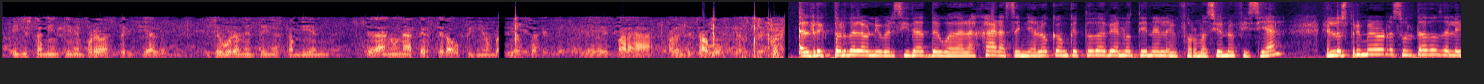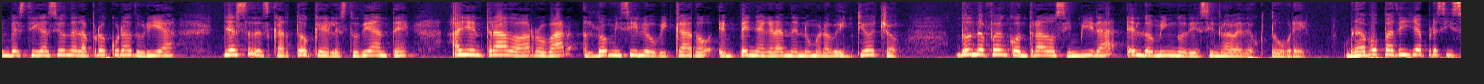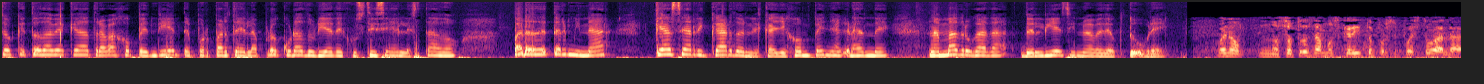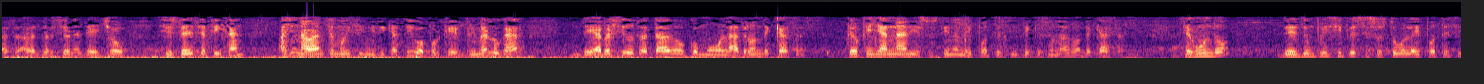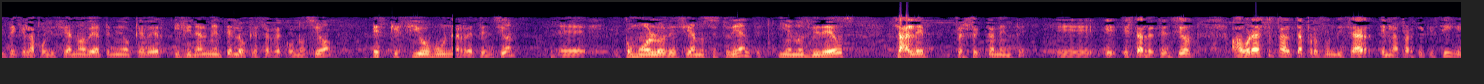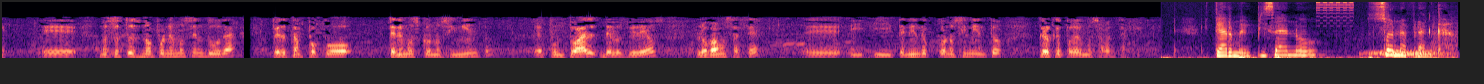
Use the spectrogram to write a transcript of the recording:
Ellos también tienen pruebas periciales y seguramente ellos también se dan una tercera opinión valiosa eh, para, para el desahogo de este. El rector de la Universidad de Guadalajara señaló que aunque todavía no tienen la información oficial, en los primeros resultados de la investigación de la Procuraduría ya se descartó que el estudiante haya entrado a robar al domicilio ubicado en Peña Grande número 28, donde fue encontrado sin vida el domingo 19 de octubre. Bravo Padilla precisó que todavía queda trabajo pendiente por parte de la Procuraduría de Justicia del Estado para determinar qué hace a Ricardo en el callejón Peña Grande la madrugada del 19 de octubre. Bueno, nosotros damos crédito, por supuesto, a las, a las versiones. De hecho, si ustedes se fijan, hay un avance muy significativo, porque en primer lugar, de haber sido tratado como ladrón de casas, creo que ya nadie sostiene la hipótesis de que es un ladrón de casas. Segundo, desde un principio se sostuvo la hipótesis de que la policía no había tenido que ver y finalmente lo que se reconoció es que sí hubo una retención eh, como lo decían los estudiantes. Y en los videos sale perfectamente eh, e-, esta retención. Ahora hace falta profundizar en la parte que sigue. Eh, nosotros no ponemos en duda, pero tampoco tenemos conocimiento eh, puntual de los videos. Lo vamos a hacer y, y teniendo conocimiento creo que podremos avanzar. Carmen Pisano, Zona Franca.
